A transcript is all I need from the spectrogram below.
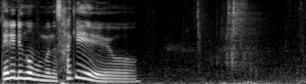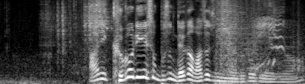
때리는 거 보면 사기예요. 아니, 그 거리에서 무슨 내가 맞아 죽냐, 그 거리에서.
